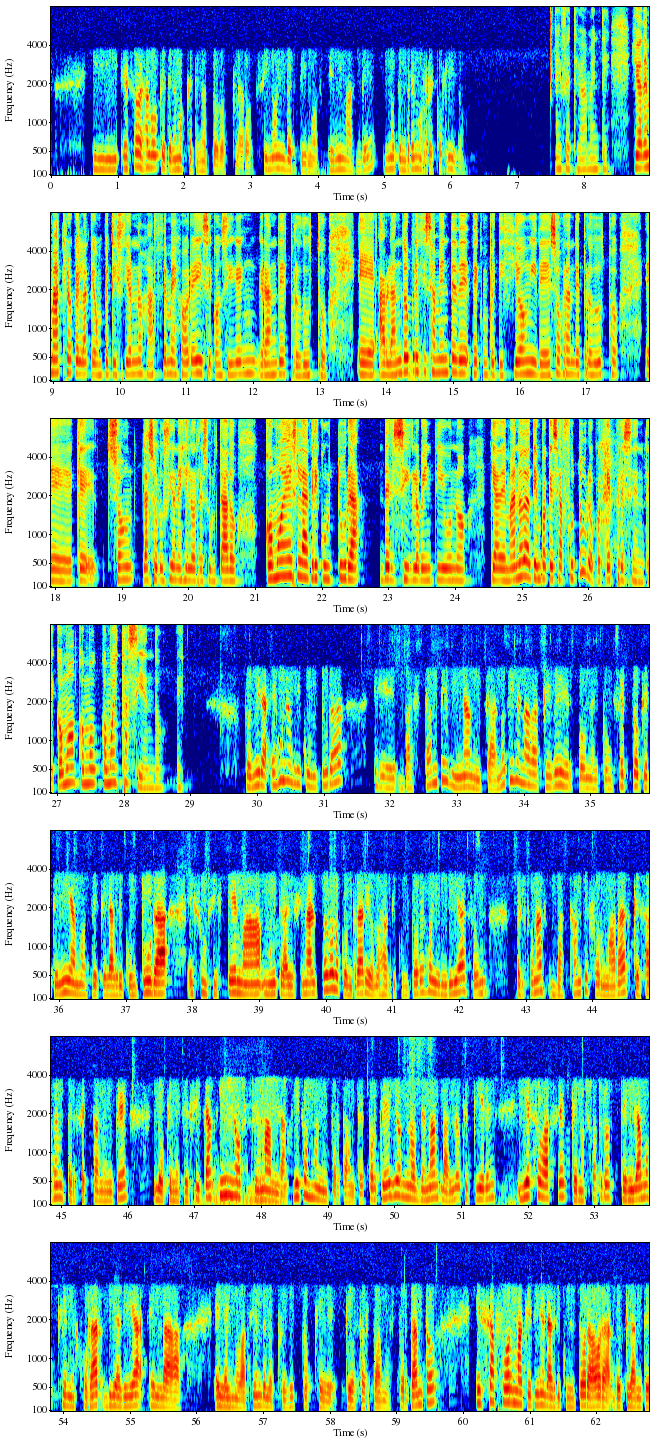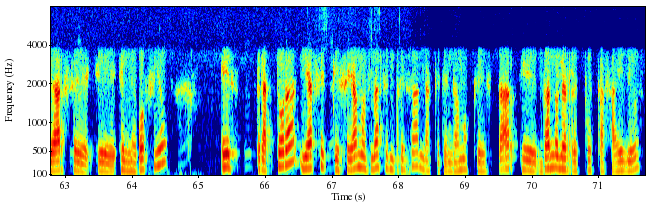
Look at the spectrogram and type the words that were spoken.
Y eso es algo que tenemos que tener todos claro. Si no invertimos en I D, no tendremos recorrido. Efectivamente. Yo además creo que la competición nos hace mejores y se consiguen grandes productos. Eh, hablando precisamente de, competición y de esos grandes productos eh, que son las soluciones y los resultados, ¿cómo es la agricultura del siglo XXI que además no da tiempo a que sea futuro porque es presente? ¿Cómo, cómo, cómo está siendo? Pues mira, es una agricultura eh, bastante dinámica. No tiene nada que ver con el concepto que teníamos de que la agricultura es un sistema muy tradicional. Todo lo contrario, los agricultores hoy en día son personas bastante formadas que saben perfectamente lo que necesitan y nos demandan. Y eso es muy importante, porque ellos nos demandan lo que quieren y eso hace que nosotros tengamos que mejorar día a día en la en la innovación de los productos que, ofertamos. Por tanto, esa forma que tiene el agricultor ahora de plantearse eh, el negocio es tractora y hace que seamos las empresas las que tengamos que estar eh, dándoles respuestas a ellos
